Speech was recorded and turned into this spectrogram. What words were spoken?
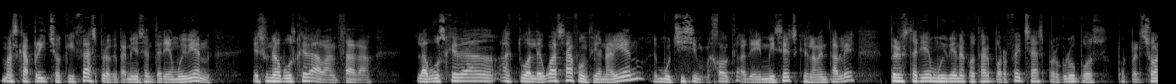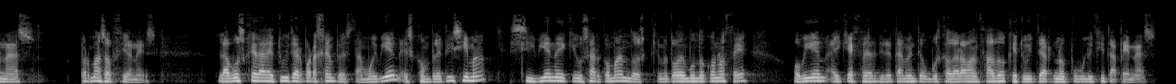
más capricho quizás, pero que también se muy bien, es una búsqueda avanzada. La búsqueda actual de WhatsApp funciona bien, es muchísimo mejor que la de iMessage, que es lamentable, pero estaría muy bien acotar por fechas, por grupos, por personas, por más opciones. La búsqueda de Twitter, por ejemplo, está muy bien, es completísima. Si bien hay que usar comandos que no todo el mundo conoce, o bien hay que acceder directamente a un buscador avanzado que Twitter no publicita apenas.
